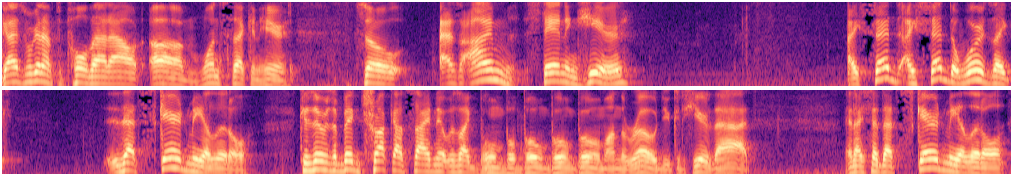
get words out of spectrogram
Guys, we're gonna have to pull that out. Um, one second here. So, as I'm standing here, I said I said the words like that scared me a little because there was a big truck outside and it was like boom, boom, boom, boom, boom on the road. You could hear that, and I said that scared me a little.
